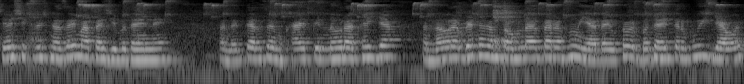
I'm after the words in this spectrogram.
જય શ્રી કૃષ્ણ, જય માતાજી બધાને અને અત્યારે જેમ ખાઈ પીને નવરા થઈ ગયા. અને નવરા બેઠા હતા તો અમને અત્યારે શું યાદ આવ્યું ખબર? બધા અત્યારે ભૂઈ ગયા હોય.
